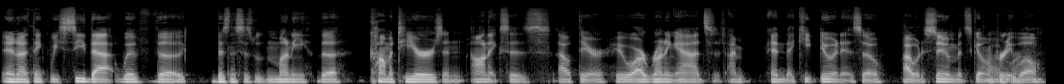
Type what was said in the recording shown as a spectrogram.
And I think we see that with the businesses with money, the Cometeers and Onyxes out there who are running ads. I'm, and they keep doing it. So I would assume it's going Probably pretty well.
